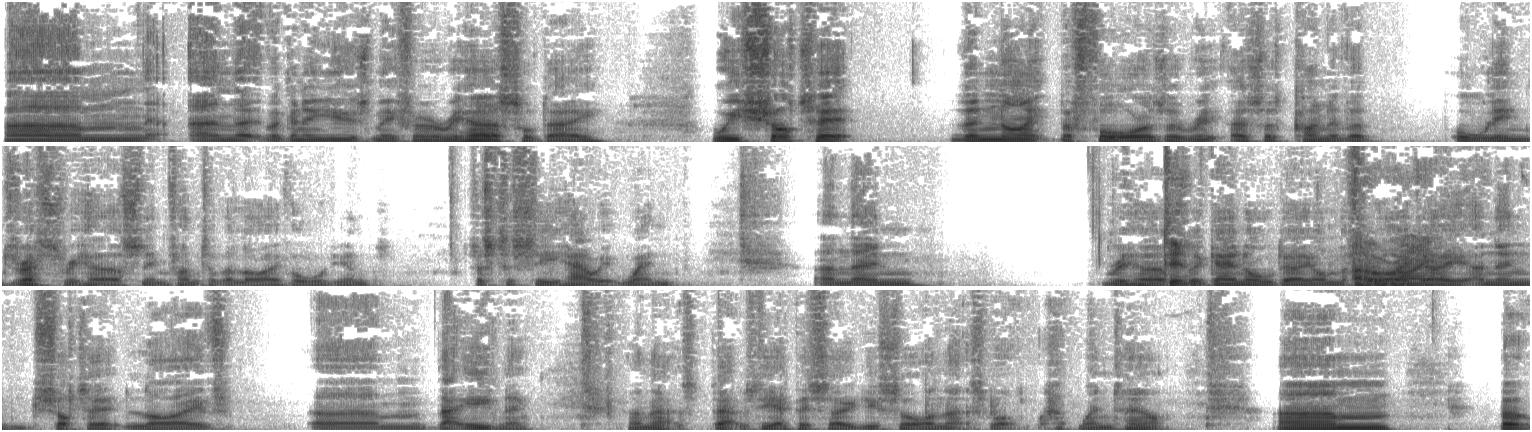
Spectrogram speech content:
um, and that we're going to use me for a rehearsal day. We shot it the night before as a re- as a kind of a all in dress rehearsal in front of a live audience, just to see how it went, and then rehearsed Did- again all day on the Oh, right. Friday, and then shot it live um, that evening, and that's that was the episode you saw, and that's what went out. Um, but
